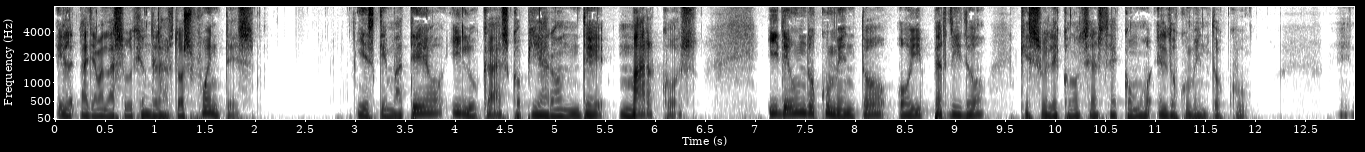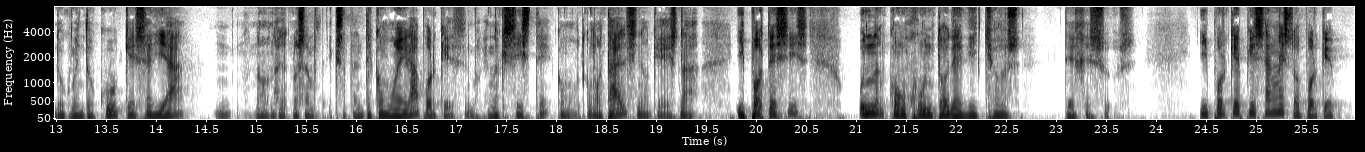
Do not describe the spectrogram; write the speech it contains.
la llamada solución de las dos fuentes. Y es que Mateo y Lucas copiaron de Marcos y de un documento hoy perdido que suele conocerse como el documento Q. El documento Q que sería, no, no, sé exactamente cómo era porque, no existe como, como tal, sino que es una hipótesis, un conjunto de dichos de Jesús. ¿Y por qué piensan eso? Porque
